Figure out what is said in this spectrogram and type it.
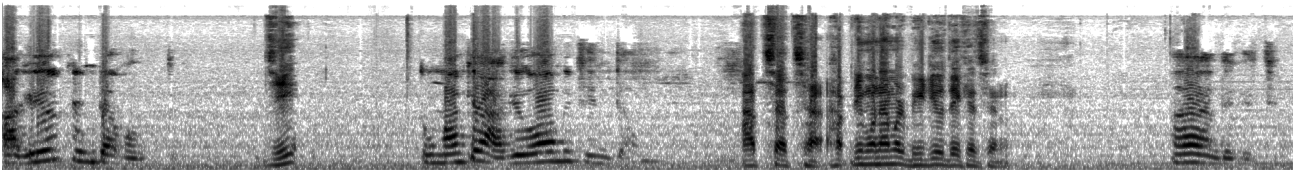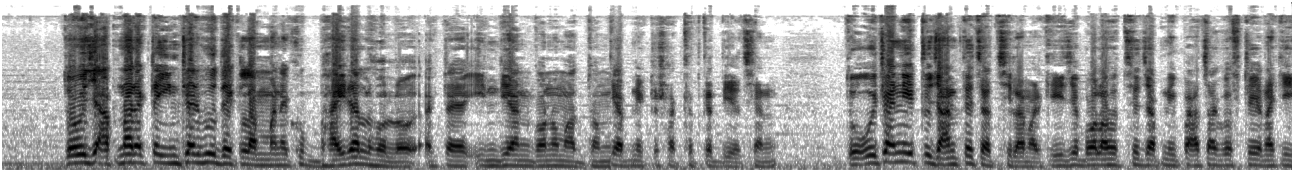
আগেও চিন্তাম জি? তোমাকে আগেও আমি চিনতাম। আচ্ছা আচ্ছা। আপনি মনে আমার ভিডিও দেখেছেন। হ্যাঁ দেখেছি। তো ওই যে আপনার একটা ইন্টারভিউ দেখলাম মানে খুব ভাইরাল হলো একটা ইন্ডিয়ান গণমাধ্যম আপনি একটা সাক্ষাৎকার দিয়েছেন। তো ওইটা নিয়ে একটু জানতে চাচ্ছিলাম আর কি। এই যে বলা হচ্ছে যে আপনি পাঁচ আগস্টে নাকি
